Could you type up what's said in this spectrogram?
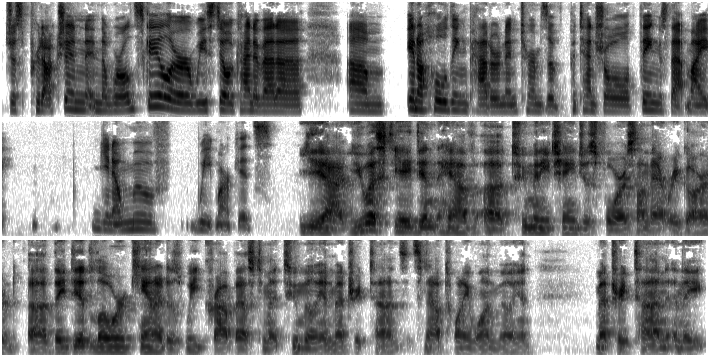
just production in the world scale, or are we still kind of at a um, in a holding pattern in terms of potential things that might, you know, move wheat markets? Yeah, USDA didn't have uh, too many changes for us on that regard. Uh, they did lower Canada's wheat crop estimate 2 million metric tons. It's now 21 million metric ton, and they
